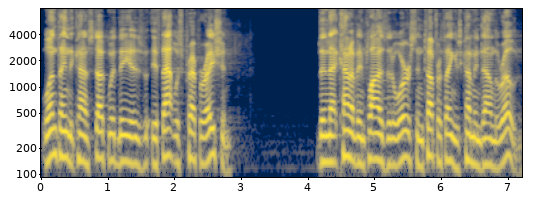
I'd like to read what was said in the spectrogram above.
One thing that kind of stuck with me is if that was preparation, then that kind of implies that a worse and tougher thing is coming down the road.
